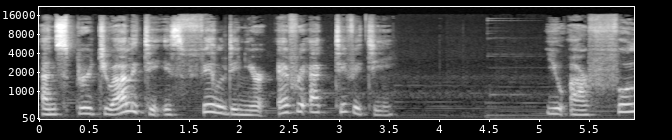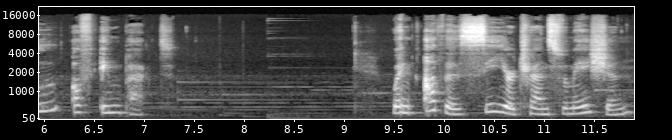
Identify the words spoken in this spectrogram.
and spirituality is filled in your every activity, you are full of impact. When others see your transformation,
